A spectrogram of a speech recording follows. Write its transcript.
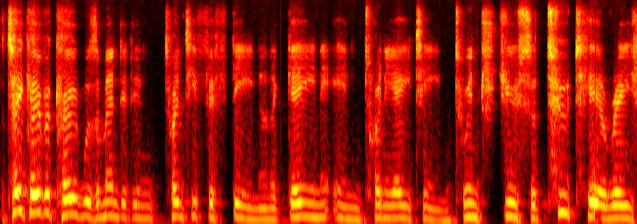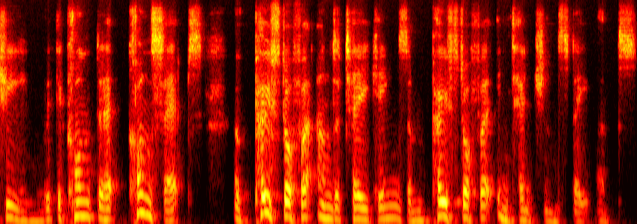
The takeover code was amended in 2015 and again in 2018 to introduce a two tier regime with the con concepts of post offer undertakings and post offer intention statements.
